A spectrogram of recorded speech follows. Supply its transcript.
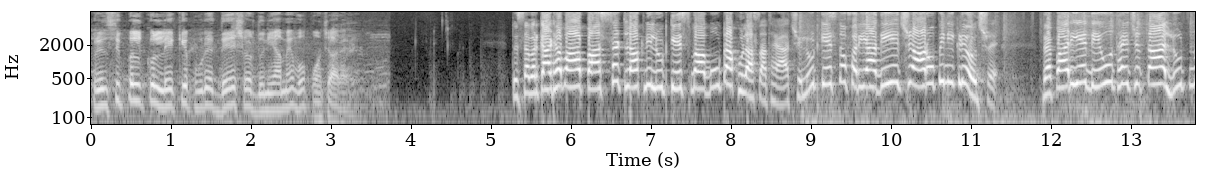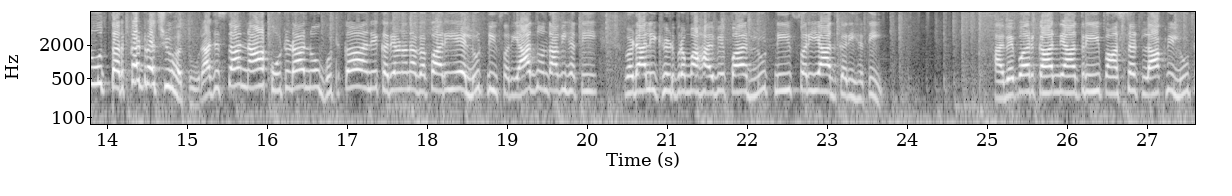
प्रिंसिपल को लेके पूरे देश और दुनिया में वो पहुंचा रहे हैं તો સાબરકાંઠામાં પાસઠ લાખની લૂંટ કેસમાં મોટા ખુલાસા થયા છે લૂંટ કેસનો ફરિયાદી જ આરોપી નીકળ્યો છે વેપારીએ દેવું થઈ જતા લૂંટનું તરકટ રચ્યું હતું. રાજસ્થાનના કોટડાનો ગુટકા અને કરિયાણાના વેપારીએ લૂંટની ફરિયાદ નોંધાવી હતી. વડાલી ખેડબ્રહ્મા હાઈવે પર લૂંટની ફરિયાદ કરી હતી. હાઈવે પર કારને આંતરી પાસઠ લાખની લૂંટ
